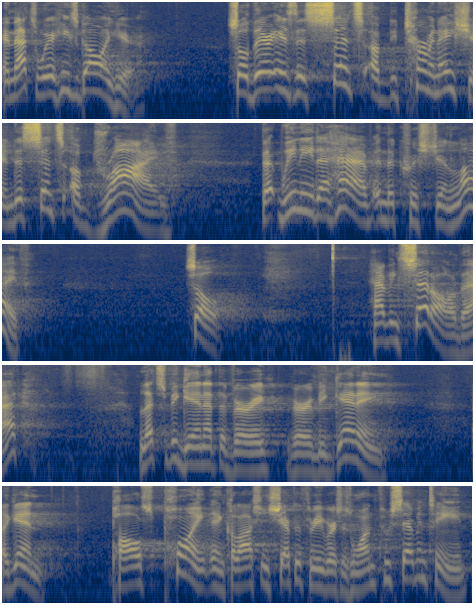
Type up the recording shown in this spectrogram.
And that's where he's going here. So there is this sense of determination, this sense of drive that we need to have in the Christian life. So, Having said all of that, let's begin at the very, very beginning. Again, Paul's point in Colossians chapter 3, verses 1 through 17,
